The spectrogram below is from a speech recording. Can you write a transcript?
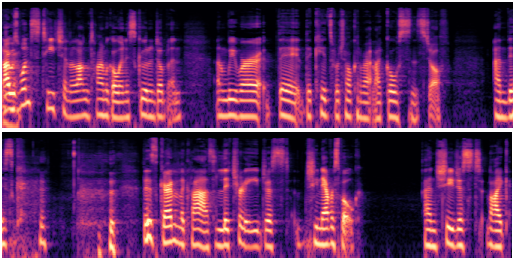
I was once teaching a long time ago in a school in Dublin, and we were the the kids were talking about like ghosts and stuff, and this this girl in the class literally just she never spoke, and she just like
